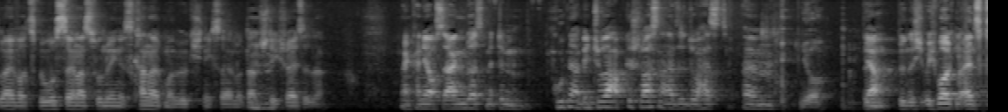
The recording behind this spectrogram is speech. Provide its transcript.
du einfach das Bewusstsein hast von wegen, es kann halt mal wirklich nicht sein und dann stehe ich scheiße da. Man kann ja auch sagen, du hast mit dem guten Abitur abgeschlossen, also du hast, ähm, Ja. Bin, Ja. Bin ich, ich wollte ein 1,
